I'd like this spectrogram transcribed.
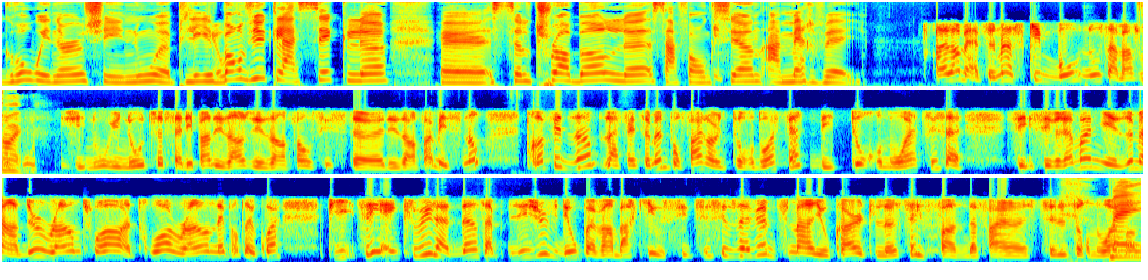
gros winner chez nous. Puis les Oh. bons vieux classiques, là, euh, style Trouble, là, ça fonctionne à merveille. Ah non, mais absolument, Skipbo, nous, ça marche Ouais. beaucoup aussi chez nous. Une autre, ça, ça dépend des âges des enfants aussi, si t'as des enfants. Mais sinon, profite-en la fin de semaine pour faire un tournoi. Faites des tournois. Tu sais, c'est, vraiment niaiseux, mais en deux rounds, trois, trois rounds, n'importe quoi. Puis, tu sais, incluez là-dedans, les jeux vidéo peuvent embarquer aussi. Tu sais, si vous avez un petit Mario Kart, là, c'est le fun de faire un style tournoi. Ben, Donc,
